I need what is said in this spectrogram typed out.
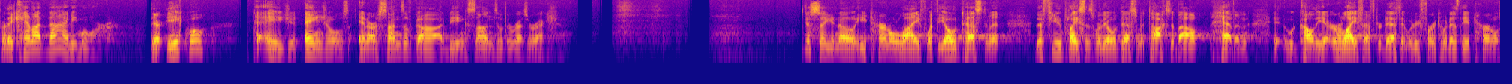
For they cannot die anymore. They're equal to angels and are sons of God, being sons of the resurrection. Just so you know, eternal life, what the Old Testament, the few places where the Old Testament talks about heaven, it would call the or life after death, it would refer to it as the eternal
